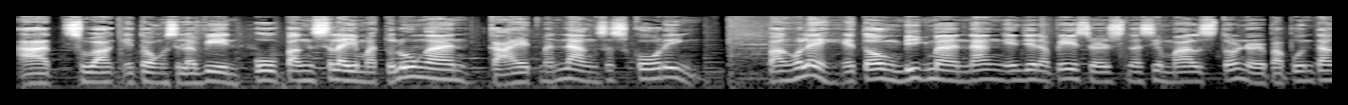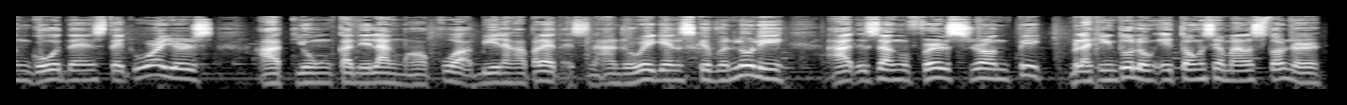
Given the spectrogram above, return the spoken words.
at swak itong si Lavin upang sila'y matulungan kahit man lang sa scoring. Panghuli, itong big man ng Indiana Pacers na si Miles Turner papuntang Golden State Warriors at yung kanilang makukuha bilang kapalit ay sina Andrew Wiggins, Kevin Looney at isang first round pick. Malaking tulong itong si Miles Turner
